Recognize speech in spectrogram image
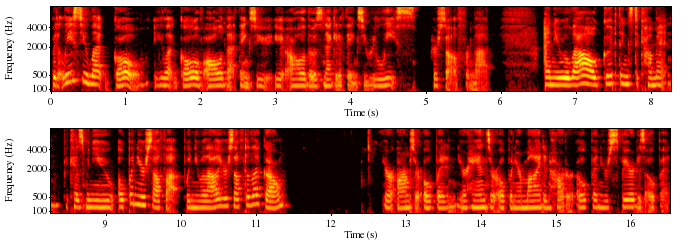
but at least you let go you let go of all of that things you, you, all of those negative things you release yourself from that and you allow good things to come in because when you open yourself up when you allow yourself to let go your arms are open your hands are open your mind and heart are open your spirit is open.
